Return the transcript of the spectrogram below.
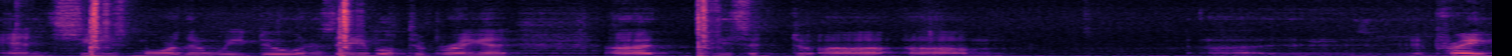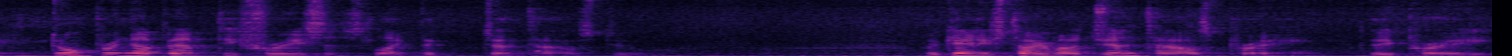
and sees more than we do and is able to bring it. Uh, he said, uh, um, uh, praying, don't bring up empty phrases like the Gentiles do. Again, he's talking about Gentiles praying. They pray,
